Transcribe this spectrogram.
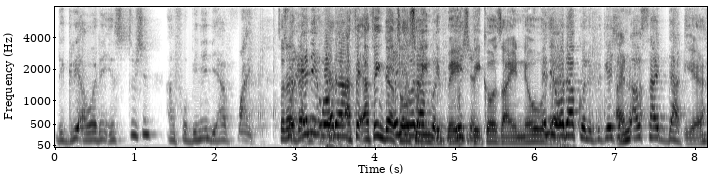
degree awarding institution, and for Benin they have five. So, so that, any that, other, I think, I think that's also in debate because I know any other qualification know, outside that, yeah,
